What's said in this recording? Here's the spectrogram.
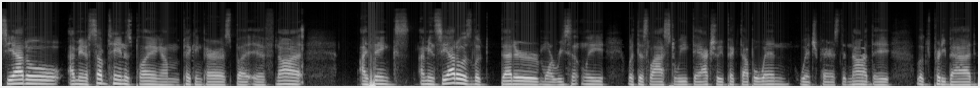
Seattle. I mean, if Subtane is playing, I'm picking Paris, but if not, I think I mean Seattle has looked better more recently with this last week. They actually picked up a win, which Paris did not. They looked pretty bad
